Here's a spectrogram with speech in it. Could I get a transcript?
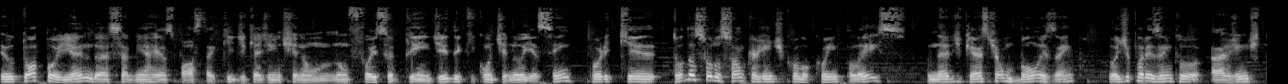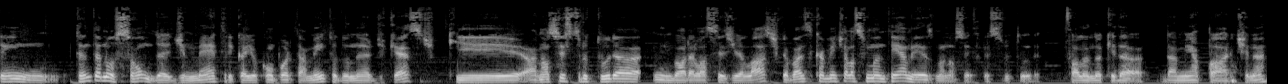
Eu tô apoiando essa minha resposta aqui de que a gente não, não foi surpreendido e que continue assim, porque toda solução que a gente colocou em place, o Nerdcast é um bom exemplo. Hoje, por exemplo, a gente tem tanta noção de, de, métrica e o comportamento do Nerdcast que a nossa estrutura, embora ela seja elástica, basicamente ela se mantém a mesma, a nossa infraestrutura falando aqui da, da minha parte, né?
